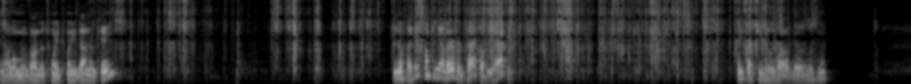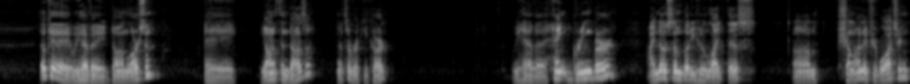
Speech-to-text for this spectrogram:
now we'll move on to 2020 Diamond Kings. You know, if I get something out of every pack, I'll be happy. I think that's usually how it goes, isn't it? Okay, we have a Don Larsen, a Jonathan Daza, that's a rookie card. We have a Hank Greenberg. I know somebody who liked this. Um, Sean, if you're watching,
